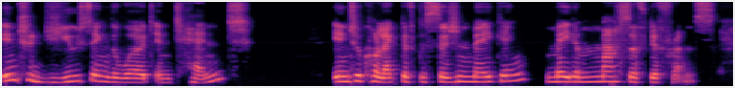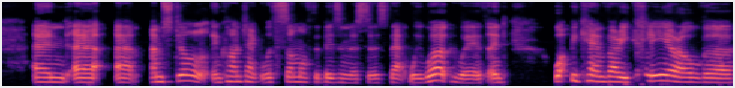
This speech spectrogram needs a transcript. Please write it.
introducing the word intent into collective decision making made a massive difference. And uh, uh, I'm still in contact with some of the businesses that we worked with. And what became very clear over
